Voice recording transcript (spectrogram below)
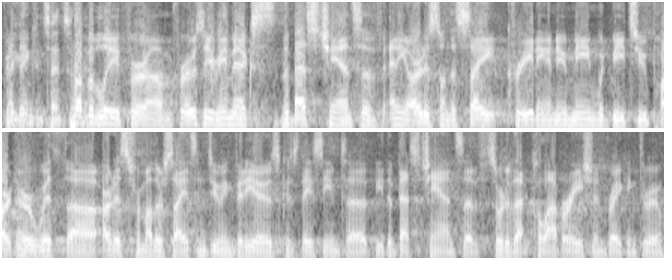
Pretty I good think consensus. Probably for um, for OC Remix, the best chance of any artist on the site creating a new meme would be to partner with uh, artists from other sites and doing videos because they seem to be the best chance of sort of that collaboration breaking through.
